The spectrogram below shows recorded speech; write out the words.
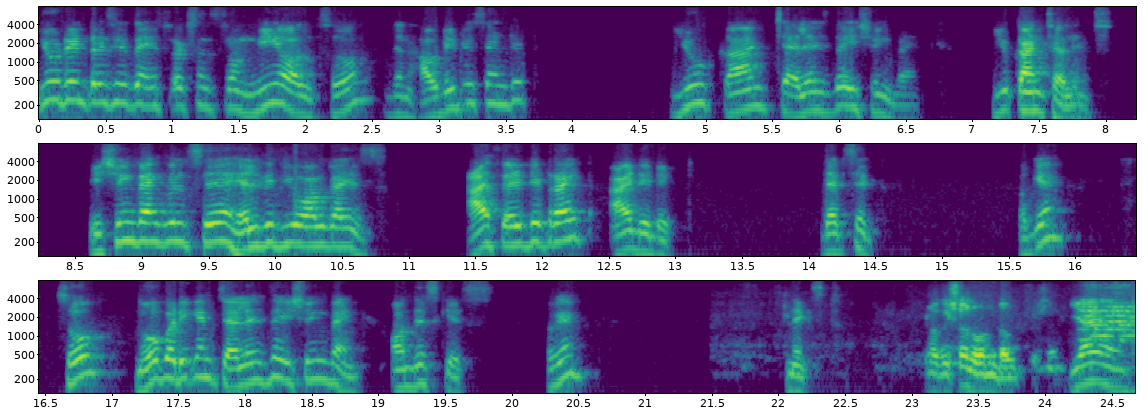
You didn't receive the instructions from me also. Then how did you send it? You can't challenge the issuing bank. You can't challenge. Issuing bank will say hell with you all guys. I felt it right. I did it. That's it. Okay? So Nobody can challenge the issuing bank on this case. Okay. Next. No, we shall own down. Yeah, yeah.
